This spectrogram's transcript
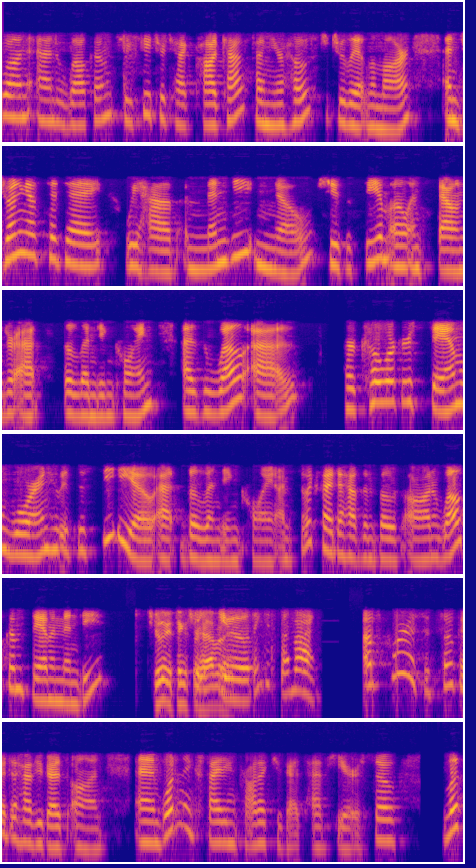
Hello, everyone, and welcome to Future Tech Podcast. I'm your host, Juliette Lamar, and joining us today, we have Mindy Ngo. She's the CMO and founder at The Lending Coin, as well as her coworker, Sam Warren, who is the CEO at The Lending Coin. I'm so excited to have them both on. Welcome, Sam and Mindy. Julia, thanks for Thank having you. us. Thank you so much. Of course, it's so good to have you guys on. And what an exciting product you guys have here. So let's,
